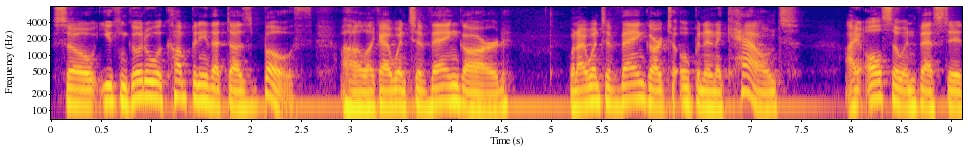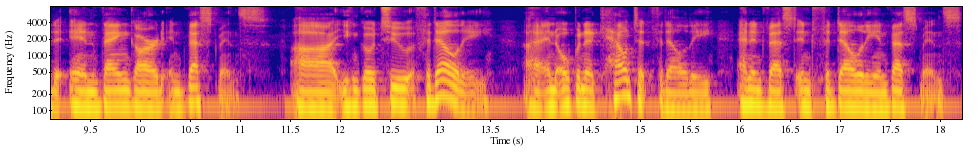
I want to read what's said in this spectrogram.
So you can go to a company that does both. Uh, like I went to Vanguard. When I went to Vanguard to open an account, I also invested in Vanguard Investments. Uh, you can go to Fidelity uh, and open an account at Fidelity and invest in Fidelity Investments.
